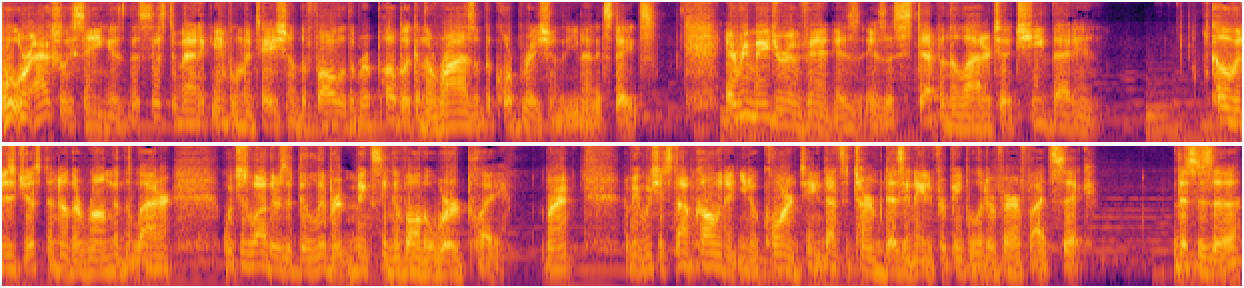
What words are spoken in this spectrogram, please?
What we're actually seeing is the systematic implementation of the fall of the Republic and the rise of the corporation of the United States. Every major event is, is a step in the ladder to achieve that end. COVID is just another rung in the ladder, which is why there's a deliberate mixing of all the wordplay, right? I mean, we should stop calling it, you know, quarantine. That's a term designated for people that are verified sick. This is a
